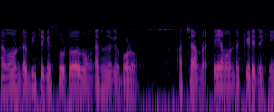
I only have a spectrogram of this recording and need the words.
অ্যামাউন্টটা বি থেকে ছোট এবং এত থেকে বড়। আচ্ছা আমরা এই অ্যামাউন্টটা কেটে দেখি।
